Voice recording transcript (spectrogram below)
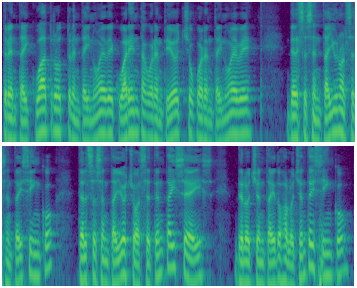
34, 39, 40, 48, 49, del 61 al 65, del 68 al 76, del 82 al 85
